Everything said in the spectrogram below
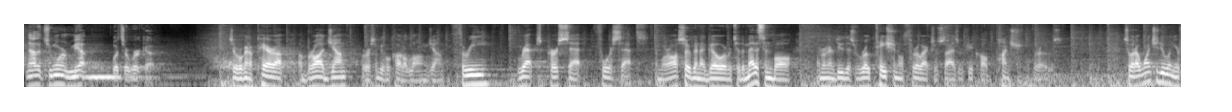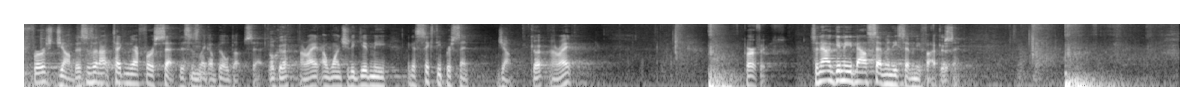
Now that you warmed me up, what's our workout? So we're going to pair up a broad jump, or some people call it a long jump, three reps per set, four sets. And we're also gonna go over to the medicine ball and we're gonna do this rotational throw exercise, which we call punch throws. So what I want you to do on your first jump, this isn't technically our first set, this is mm-hmm. like a build-up set. Okay. All right, I want you to give me like a 60% jump. Okay. All right? Perfect. So now give me about 70, 75%.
